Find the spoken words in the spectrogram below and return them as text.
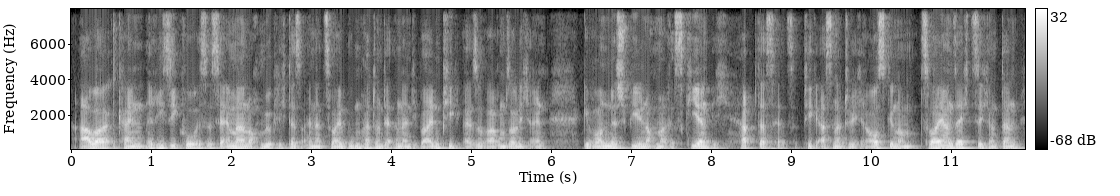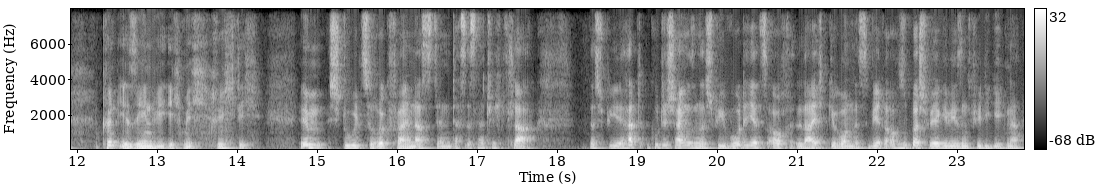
aber kein Risiko. Es ist ja immer noch möglich, dass einer zwei Buben hat und der andere die beiden Pik, also warum soll ich ein gewonnenes Spiel noch mal riskieren? Ich habe das Herz Pik Ass natürlich rausgenommen, 62, und dann könnt ihr sehen, wie ich mich richtig im Stuhl zurückfallen lasse, denn das ist natürlich klar. Das Spiel hat gute Chancen, das Spiel wurde jetzt auch leicht gewonnen, es wäre auch super schwer gewesen für die Gegner,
